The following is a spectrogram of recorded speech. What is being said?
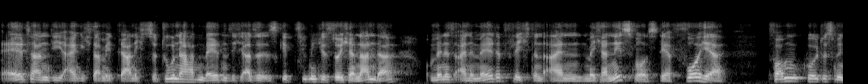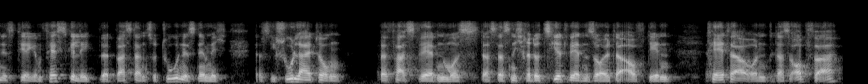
Eltern, die eigentlich damit gar nichts zu tun haben, melden sich. Also es gibt ziemliches Durcheinander. Und wenn es eine Meldepflicht und einen Mechanismus, der vorher vom Kultusministerium festgelegt wird, was dann zu tun ist, nämlich dass die Schulleitung befasst werden muss, dass das nicht reduziert werden sollte auf den Täter und das Opfer,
